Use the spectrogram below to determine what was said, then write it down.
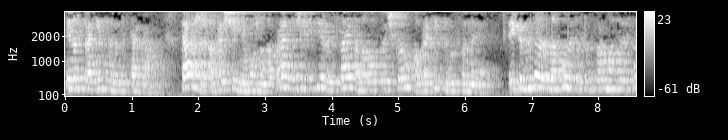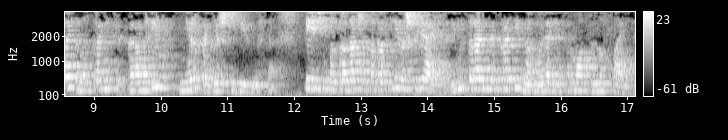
и на странице в Инстаграм. Также обращение можно направить через сервис сайта налог.ру, обратиться в ФНС. Рекомендую ознакомиться с информацией сайта на странице «Коронавирус. Меры поддержки бизнеса». Перечень пострадавших отраслей расширяется, и мы стараемся оперативно обновлять информацию на сайте.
